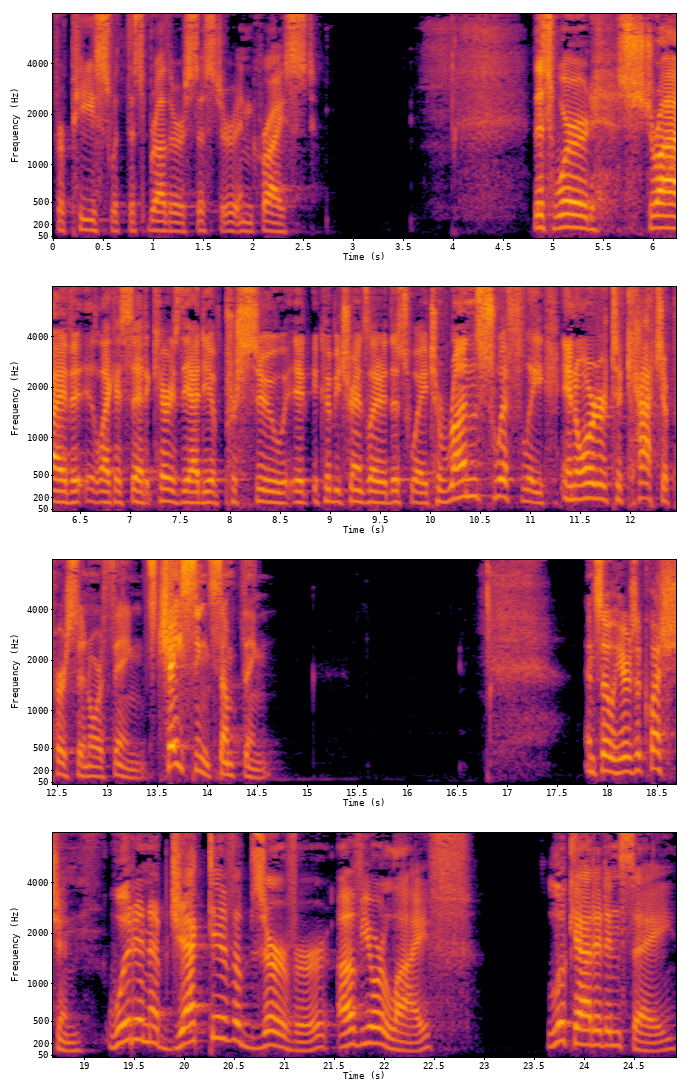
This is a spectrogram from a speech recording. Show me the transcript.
for peace with this brother or sister in Christ. This word strive, it, like I said, it carries the idea of pursue. It, it could be translated this way to run swiftly in order to catch a person or thing. It's chasing something. And so here's a question would an objective observer of your life look at it and say,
